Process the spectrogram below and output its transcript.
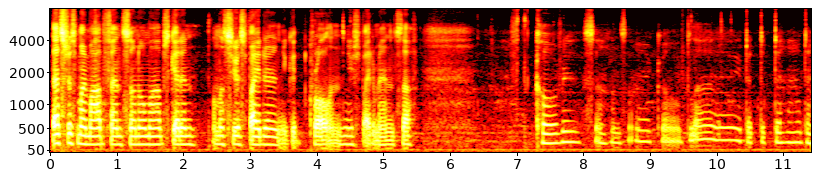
That's just my mob fence, so no mobs get in. Unless you're a spider and you could crawl in your Spider-Man and stuff. The chorus sounds like Coldplay, da da da da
